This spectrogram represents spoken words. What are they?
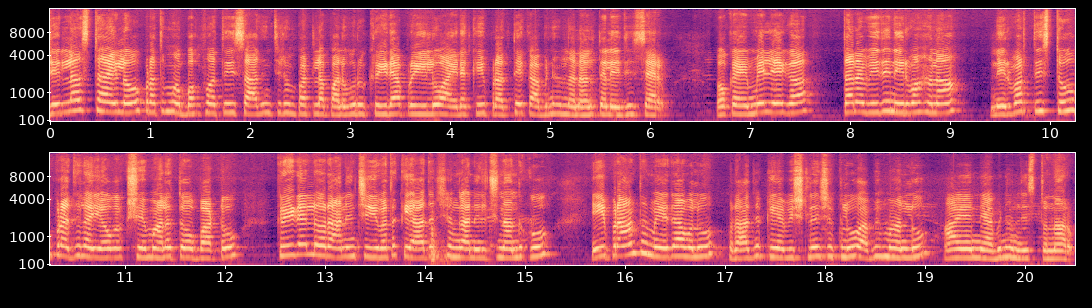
జిల్లా స్థాయిలో ప్రథమ బహుమతి సాధించడం పట్ల పలువురు క్రీడా ప్రియులు ఆయనకి ప్రత్యేక అభినందనలు తెలియజేశారు. ఒక ఎమ్మెల్యేగా తన విధి నిర్వహణ నిర్వర్తిస్తూ ప్రజల యోగక్షేమాలతో పాటు క్రీడల్లో రాణించి యువతకి ఆదర్శంగా నిలిచినందుకు ఈ ప్రాంత మేధావులు రాజకీయ విశ్లేషకులు అభిమానులు ఆయన్ని అభినందిస్తున్నారు.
